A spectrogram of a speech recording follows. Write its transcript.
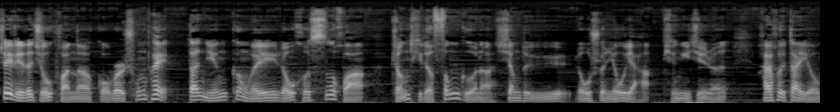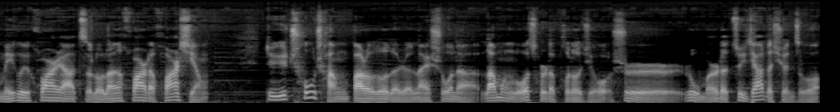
这里的酒款呢，果味充沛，单宁更为柔和丝滑，整体的风格呢，相对于柔顺优雅、平易近人，还会带有玫瑰花呀、紫罗兰花的花香。对于初尝巴罗多的人来说呢，拉孟罗村的葡萄酒是入门的最佳的选择。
